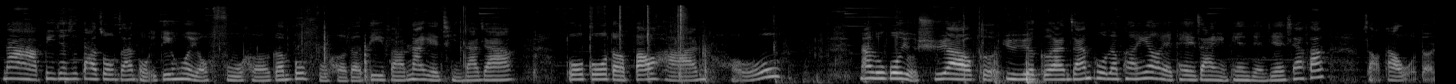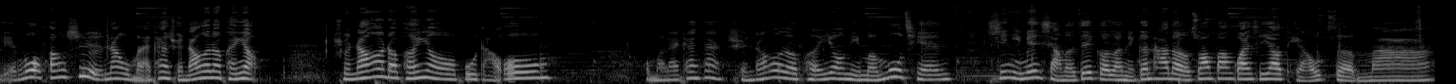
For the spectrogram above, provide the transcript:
那毕竟是大众占卜，一定会有符合跟不符合的地方，那也请大家多多的包涵哦。那如果有需要个预约个案占卜的朋友，也可以在影片简介下方找到我的联络方式。那我们来看选到二的朋友，选到二的朋友不倒翁。我们来看看选到二的朋友，你们目前心里面想的这个人，你跟他的双方关系要调整吗？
